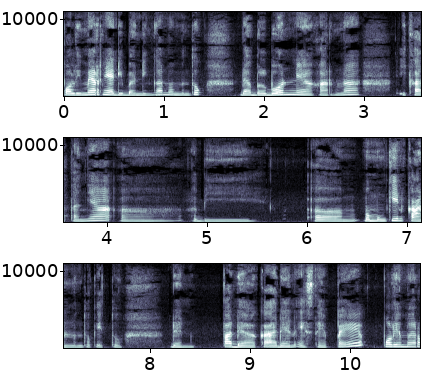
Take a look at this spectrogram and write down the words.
polimernya dibandingkan membentuk double bondnya karena ikatannya uh, lebih memungkinkan untuk itu. Dan pada keadaan STP, polimer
